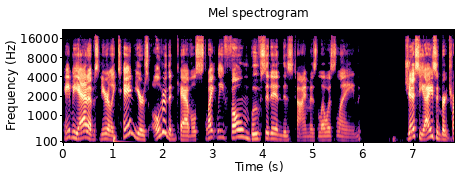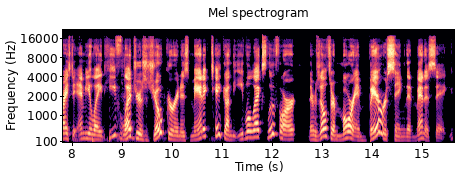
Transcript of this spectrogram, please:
Amy Adams, nearly 10 years older than Cavill, slightly foam boofs it in this time as Lois Lane. Jesse Eisenberg tries to emulate Heath Ledger's Joker in his manic take on the evil Lex Luthor. The results are more embarrassing than menacing.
